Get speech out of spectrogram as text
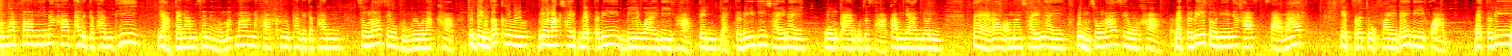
สำหรับตอนนี้นะคะผลิตภัณฑ์ที่อยากจะนำเสนอมาก ๆ นะคะ คือผลิตภัณฑ์โซลาร์เซลล์ของเวลลักค่ะ จุดเด่นก็คือเวลลักใช้แบตเตอรี่ BYD ค่ะ เป็นแบตเตอรี่ที่ใช้ในวงการอุตสาหกรรมยานยนต์ แต่เราเอามาใช้ในกลุ่มโซลาร์เซลล์ค่ะ แบตเตอรี่ตัวนี้นะคะสามารถ เก็บประจุไฟได้ดีกว่าแบตเตอรี่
